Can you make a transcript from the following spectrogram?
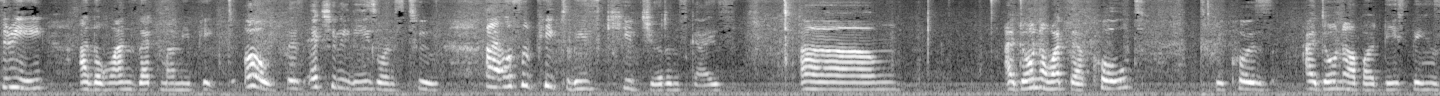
three are the ones that mommy picked. Oh there's actually these ones too. I also picked these cute Jordans guys. Um I don't know what they're called because I don't know about these things.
